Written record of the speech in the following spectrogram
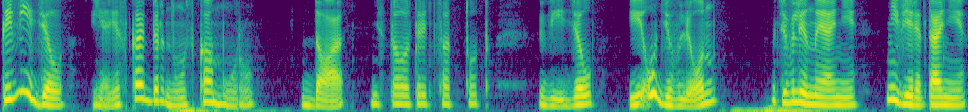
Ты видел? Я резко обернулась к Амуру. Да, не стал отрицать тот. Видел и удивлен. Удивлены они, не верят они.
